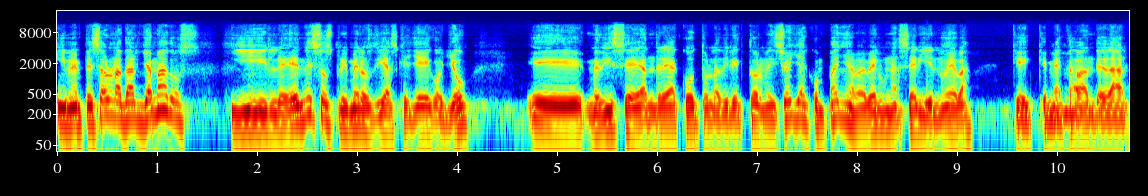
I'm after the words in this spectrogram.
y me empezaron a dar llamados. Y en esos primeros días que llego yo, eh, me dice Andrea Coto, la directora, me dice, oye, acompáñame a ver una serie nueva que, que me acaban de dar,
